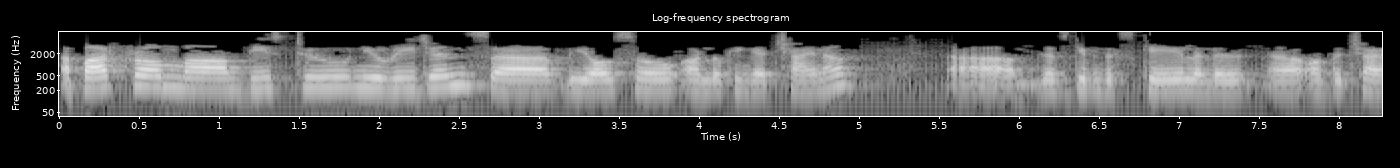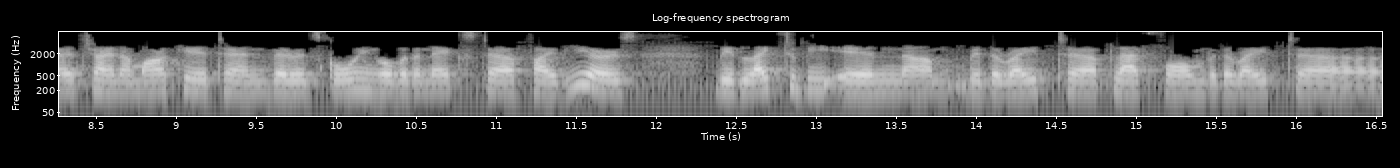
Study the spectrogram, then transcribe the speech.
Apart from um, these two new regions, uh, we also are looking at China. Just given the scale and the, of the China market and where it's going over the next five years, we'd like to be in um, with the right uh, platform, with the right uh,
